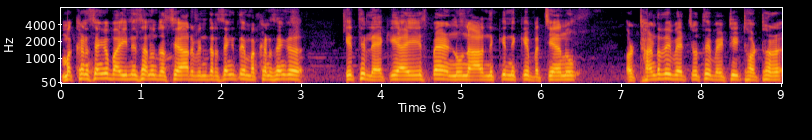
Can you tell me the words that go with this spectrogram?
ਮੱਖਣ ਸਿੰਘ ਬਾਈ ਨੇ ਸਾਨੂੰ ਦੱਸਿਆ, ਰਵਿੰਦਰ ਸਿੰਘ ਤੇ ਮੱਖਣ ਸਿੰਘ ਇੱਥੇ ਲੈ ਕੇ ਆਏ ਇਸ ਭੈਣ ਨੂੰ ਨਾਲ ਨਿੱਕੇ ਨਿੱਕੇ ਬੱਚਿਆਂ ਨੂੰ। ਔਰ ਠੰਡ ਦੇ ਵਿੱਚ ਉੱਥੇ ਬੈਠੀ ਠੋਠਰ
